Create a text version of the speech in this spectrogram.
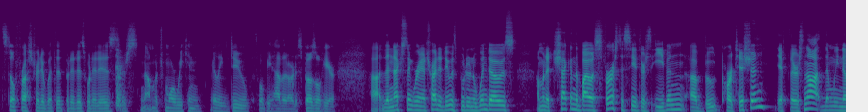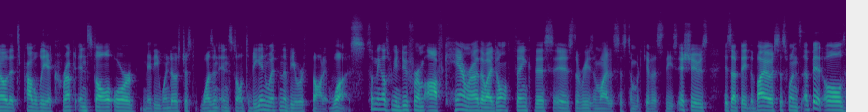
still frustrated with it, but it is what it is. There's not much more we can really do with what we have at our disposal here. Uh, the next thing we're gonna try to do is boot into Windows. I'm gonna check in the BIOS first to see if there's even a boot partition. If there's not, then we know that's probably a corrupt install or maybe Windows just wasn't installed to begin with and the viewer thought it was. Something else we can do for from off camera, though I don't think this is the reason why the system would give us these issues, is update the BIOS. This one's a bit old.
